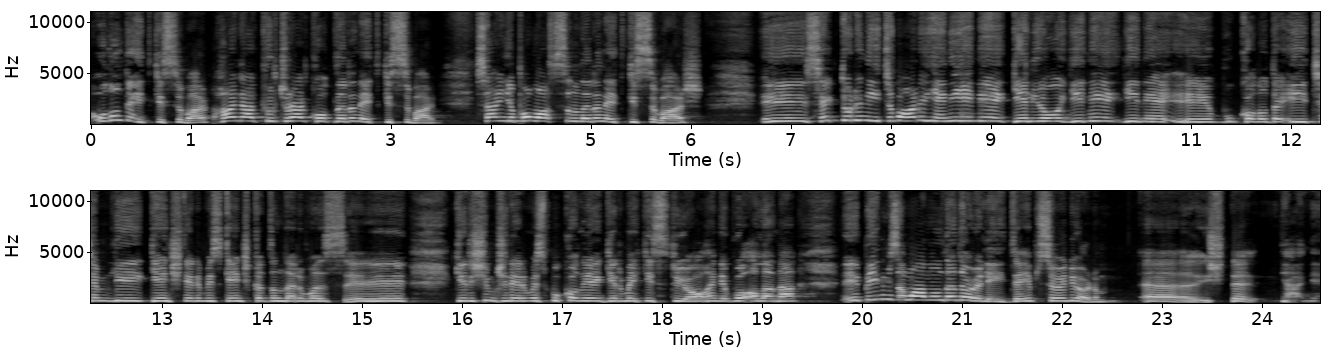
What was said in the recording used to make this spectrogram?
Onun da etkisi var. Hala kültürel kodların etkisi var. Sen yapamazsınların etkisi var. E, sektörün itibarı yeni yeni geliyor. Yeni yeni e, bu konuda eğitimli gençlerimiz, genç kadınlarımız, e, girişimcilerimiz bu konuya girmek istiyor. Hani bu alana. E, benim zamanımda da öyleydi. Hep söylüyorum. E, işte yani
